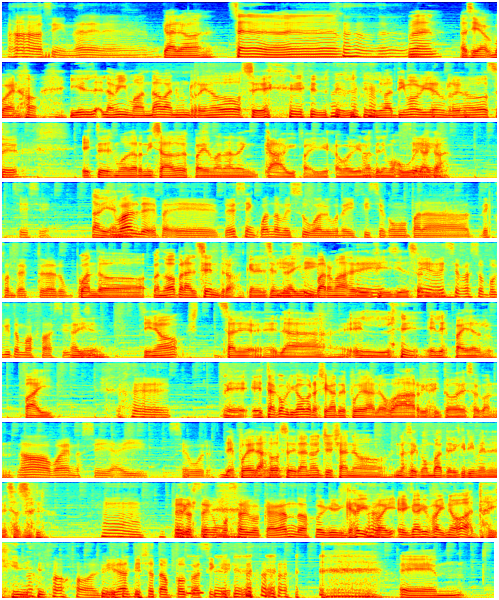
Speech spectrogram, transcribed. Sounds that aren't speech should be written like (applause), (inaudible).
Ah, sí. Claro. na. Bueno, Hacía, (laughs) bueno, y él lo mismo, andaba en un Renault 12, (laughs) el, el, el Batimóvil era un Renault 12. Este es modernizado, Spider-Man anda en Cabify, vieja, porque no tenemos Uber Sí. acá. Sí, sí. Está bien. Igual de, eh, de vez en cuando me subo a algún edificio como para descontracturar un poco. Cuando, cuando va para el centro, que en el centro Sí, hay un par más de Sí, edificios. Sí, son- a veces me hace un poquito más fácil. Si no, sale la, el, (laughs) el Spider-Pie. (laughs) Eh, está complicado para llegar después a los barrios y todo eso. Con, no, bueno, sí, ahí, seguro. después de las Eh. 12 de la noche ya no, no se combate el crimen en esa zona. Hmm, pero sé cómo salgo cagando. Porque el Cabify, el Cabify no bata ahí. (laughs) No, olvidate, y yo tampoco, así que. (laughs) Eh,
